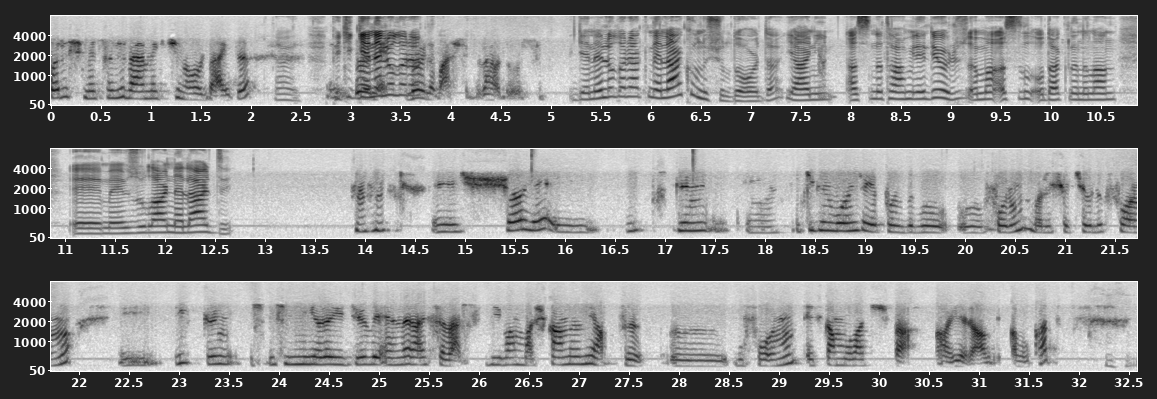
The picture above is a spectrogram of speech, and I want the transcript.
barış mesajı vermek için oradaydı. evet. Peki Böyle- genel olarak Böyle başladı daha doğrusu. genel olarak neler konuşuldu orada? Yani aslında tahmin ediyoruz ama asıl odaklanılan e, mevzular nelerdi? Hı hı. Ee, şöyle e, ilk gün e, iki gün boyunca yapıldı bu e, forum Barış Açığlık forumu. E, ilk gün işte Hilmi Yarayıcı ve Enver Aysever divan başkanlığını yaptı bu forumun. Eskan Bolaç da yer aldı avukat.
